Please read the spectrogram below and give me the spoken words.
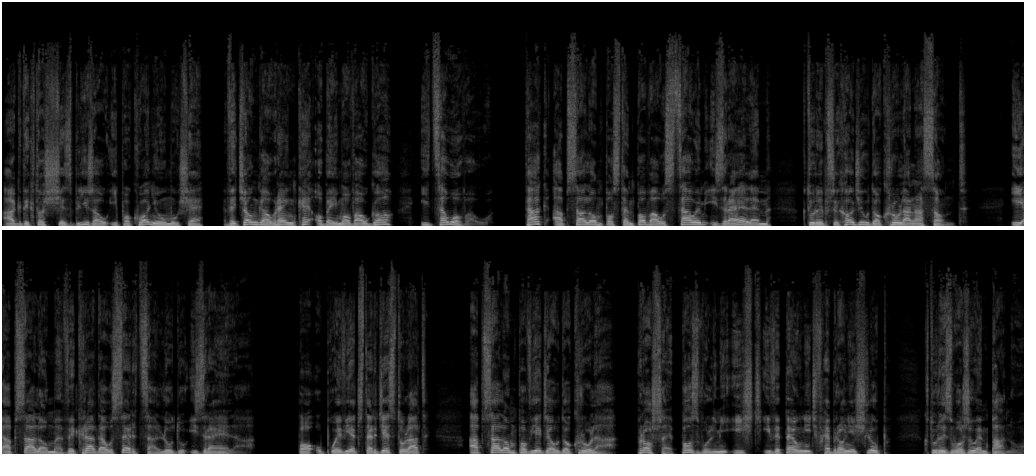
A gdy ktoś się zbliżał i pokłonił mu się, wyciągał rękę, obejmował go i całował. Tak Absalom postępował z całym Izraelem, który przychodził do króla na sąd. I Absalom wykradał serca ludu Izraela. Po upływie czterdziestu lat Absalom powiedział do króla, proszę, pozwól mi iść i wypełnić w Hebronie ślub, który złożyłem panu.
